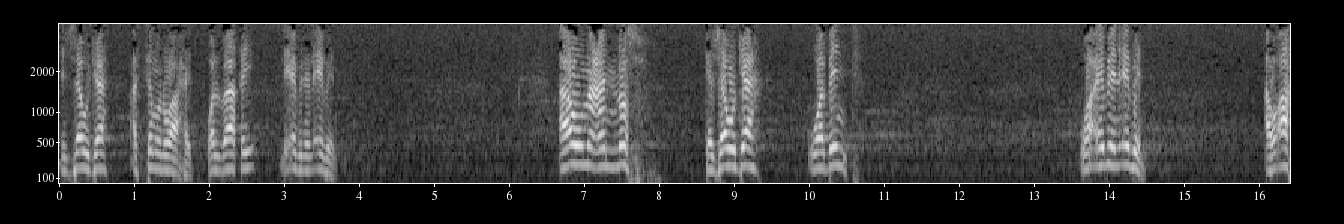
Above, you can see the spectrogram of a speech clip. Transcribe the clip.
للزوجة الثمن واحد والباقي لابن الإبن. أو مع النصف كزوجة وبنت وابن ابن أو أخ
